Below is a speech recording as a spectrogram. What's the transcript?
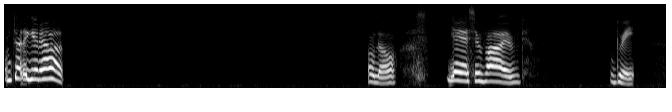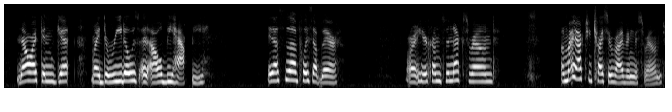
I'm trying to get out. Oh no. Yay, I survived. Great. Now I can get my Doritos and I'll be happy. That's the place up there. Alright, here comes the next round. I might actually try surviving this round.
